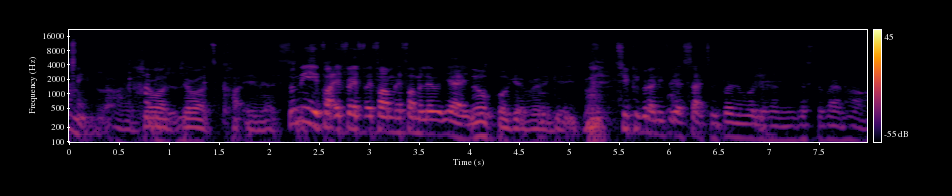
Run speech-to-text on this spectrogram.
I mean, Oh, look. Gerrard, Gerrard's cutting us. For me, if, I, if, if, if I'm if I'm a little yeah, Liverpool getting relegated. But two people that need to get sacked is Brendan Rodgers and Mr. Van Gaal.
